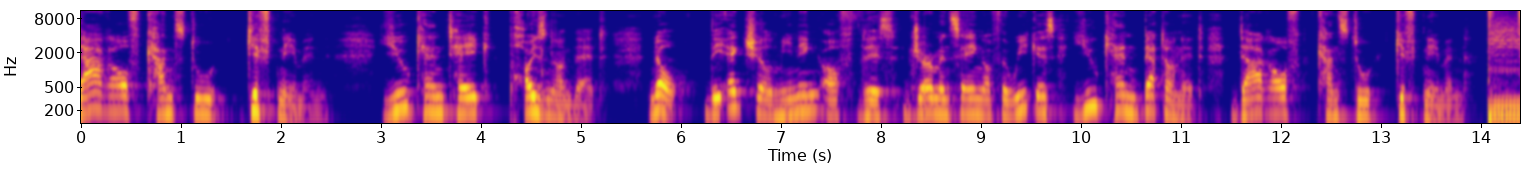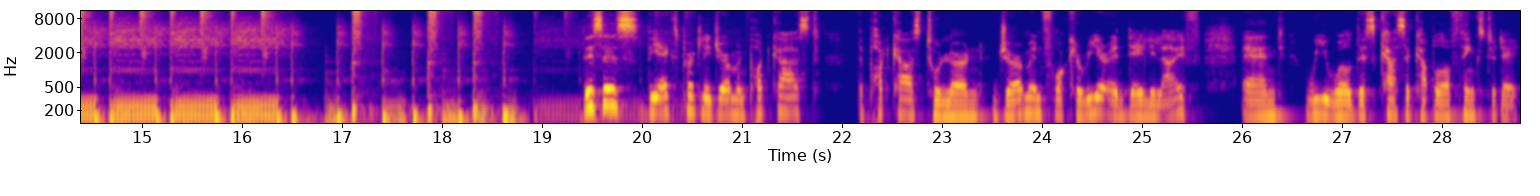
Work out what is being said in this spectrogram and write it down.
Darauf kannst du Gift nehmen. You can take poison on that. No, the actual meaning of this German saying of the week is you can bet on it. Darauf kannst du Gift nehmen. This is the Expertly German podcast the podcast to learn German for career and daily life. And we will discuss a couple of things today.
